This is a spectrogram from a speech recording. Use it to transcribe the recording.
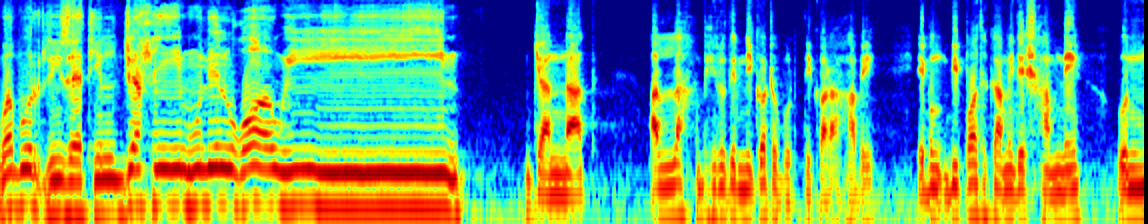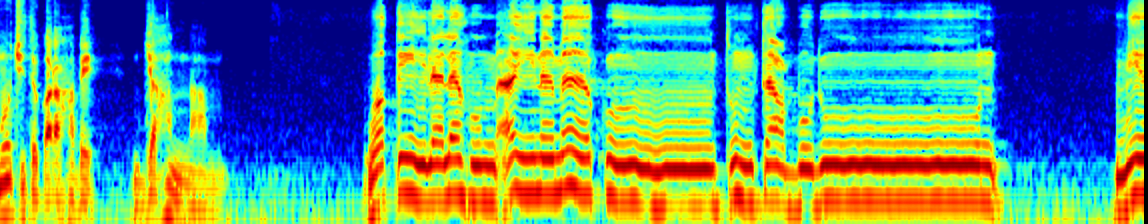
وبرزت الجحيم للغاوين জান্নাত আল্লাহ ভীরুদের নিকটবর্তী করা হবে এবং বিপদকামীদের সামনে উন্মোচিত করা হবে জাহান্নাম وقيل لهم أين ما كنتم تعبدون من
